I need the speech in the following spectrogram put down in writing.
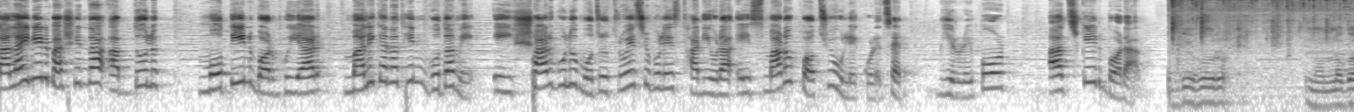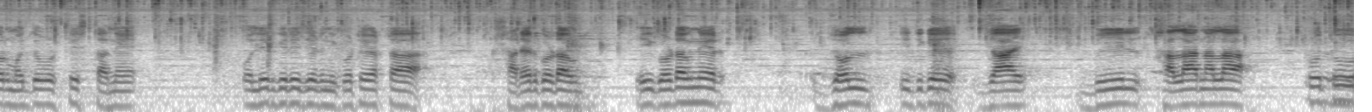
কালাইনের বাসিন্দা আব্দুল মতিন বরভুইয়ার মালিকানাধীন গোদামে এই সারগুলো মজুত রয়েছে বলে স্থানীয়রা এই স্মারক পত্রে উল্লেখ করেছেন। ব্যুরো রিপোর্ট, আজকের বরাক। দিহুর নুননগর মধ্যবর্তী স্থানে অলির গ্যারেজের নিকটে একটা সারের গোডাউন। এই গোডাউনের জল এদিকে যায়, বিল, খালা নালা, প্রচুর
